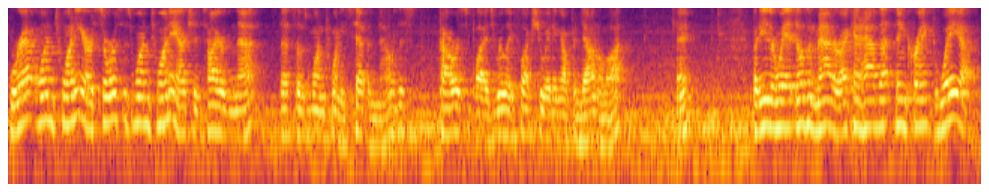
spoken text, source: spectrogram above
We're at 120, our source is 120, actually it's higher than that that says 127 now. This power supply is really fluctuating up and down a lot. Okay? But either way, it doesn't matter. I can have that thing cranked way up.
